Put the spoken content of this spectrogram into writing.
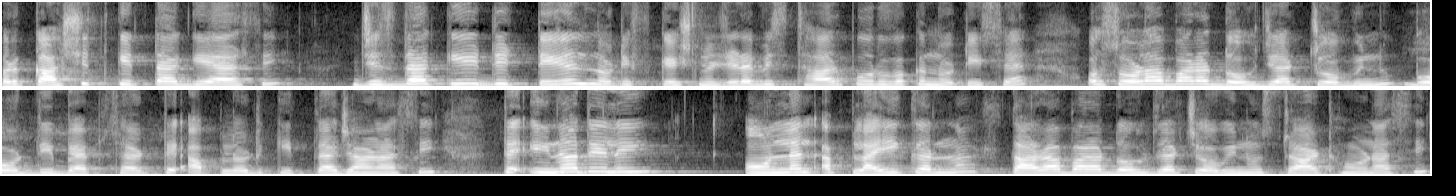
ਪ੍ਰਕਾਸ਼ਿਤ ਕੀਤਾ ਗਿਆ ਸੀ ਜਿਸ ਦਾ ਕਿ ਡਿਟੇਲ ਨੋਟੀਫਿਕੇਸ਼ਨ ਜਿਹੜਾ ਵਿਸਥਾਰਪੂਰਵਕ ਨੋਟਿਸ ਹੈ, ਉਹ 16 12 2024 ਨੂੰ ਬੋਰਡ ਦੀ ਵੈਬਸਾਈਟ ਤੇ ਅਪਲੋਡ ਕੀਤਾ ਜਾਣਾ ਸੀ ਤੇ ਇਹਨਾਂ ਦੇ ਲਈ ਆਨਲਾਈਨ ਅਪਲਾਈ ਕਰਨਾ 17 12 2024 ਨੂੰ ਸਟਾਰਟ ਹੋਣਾ ਸੀ,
